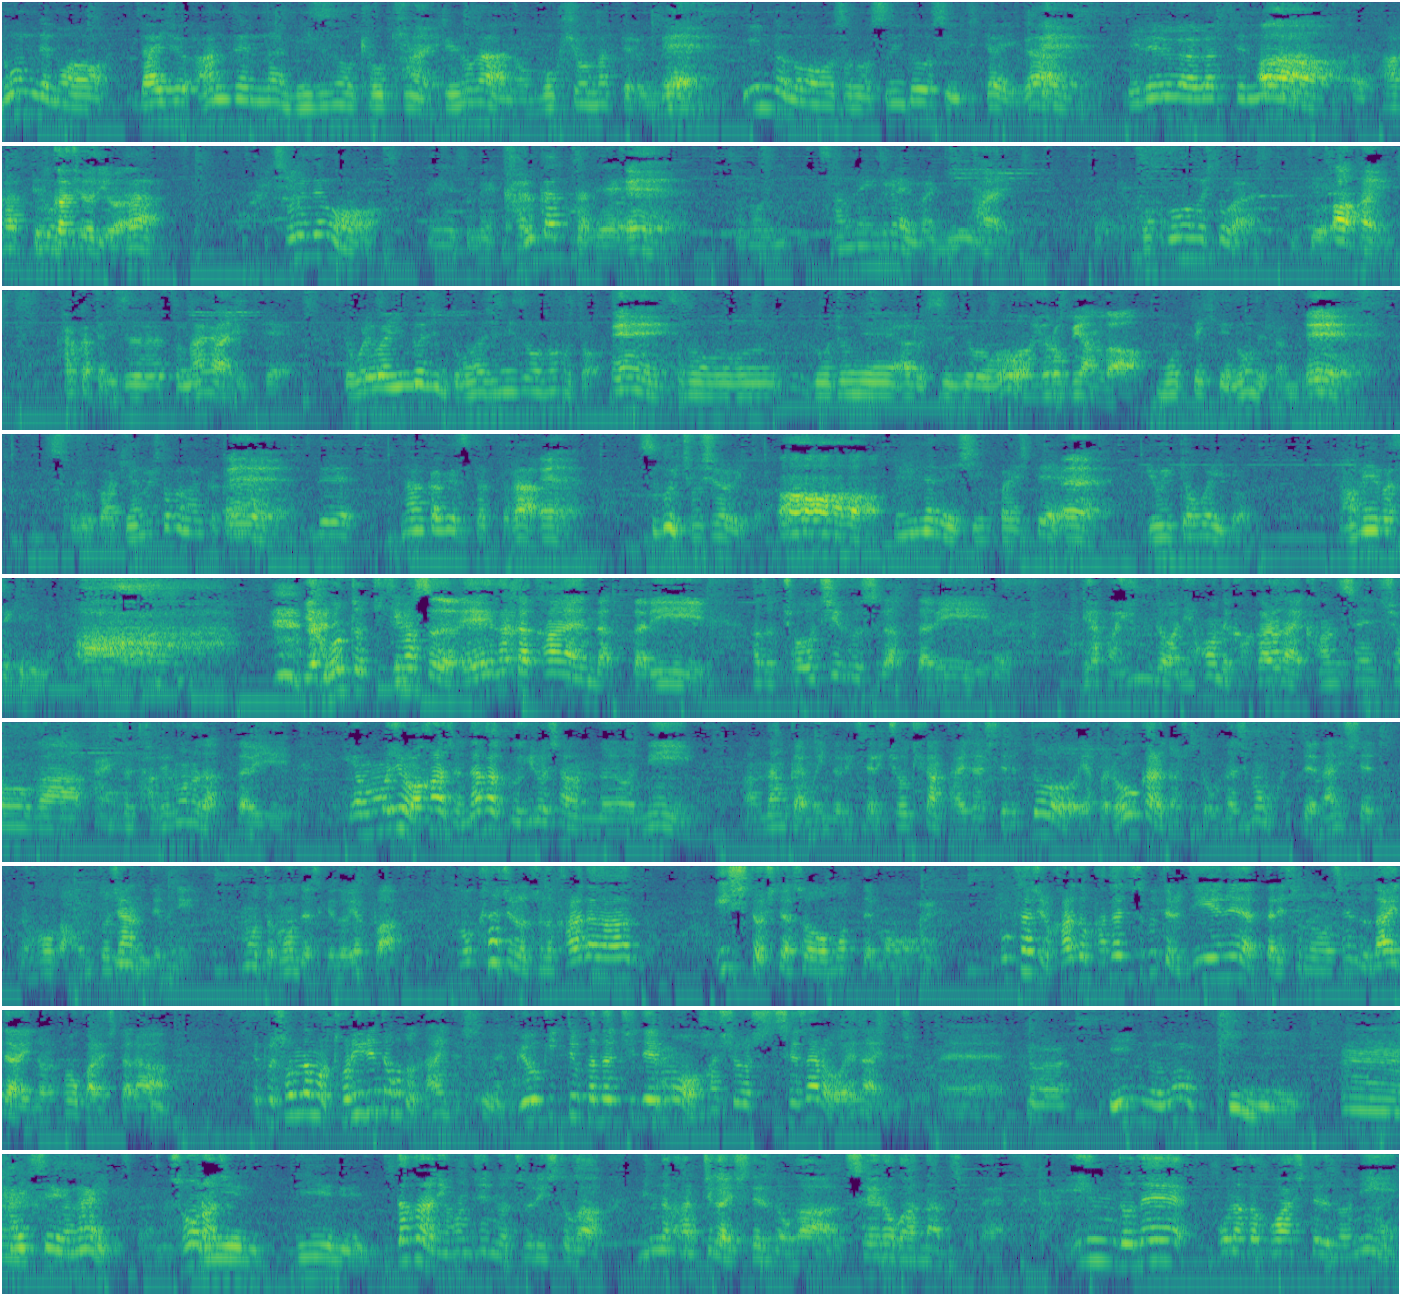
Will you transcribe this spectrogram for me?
飲んでも大丈夫安全な水の供給っていうのが、あの目標になってるんで、インドのその水道水自体がえレベルが上がってるのはあ上がってるん昔よりはそれでも、えーとね、カルカッタで、えその3年ぐらい前に、えはい。北欧の人がいてあはい。カルカッタにずーっと長くい。て、で俺はインド人と同じ水を飲むと、ええ。その路上にある水道をヨーロピアンが。持ってきて飲んでたんで、えスロバキアの人かなんかかな、えで何ヶ月経ったら、ええ。すごい調子悪いと。みんなで心配して、ええ。病院行った方がいいとアメーバ赤痢になってああいや本当聞きます。A 型肝炎だったりあと腸チフスだったりやっぱインドは日本でかからない感染症が、い。それ食べ物だったりいやもちろん分かるんですよ。長くヒロさんのように何回もインドに来たり長期間滞在してるとやっぱりローカルの人と同じもの食って何してるの方が本当じゃんっていうふうに思うと思うんですけどやっぱ僕たちのその体が医師としてはそう思っても、はい僕たちの体を形作ってる DNA だったりその先祖代々の方からしたら、やっぱりそんなもの取り入れたことないんですよね。病気っていう形でもう発症せざるを得ないんでしょうね。だからインドの菌にうん。耐性がないですからね、そうなんですよ。DNA, だから日本人のツーリストがみんな勘違いしてるのがせいろがんなんですよね。インドでお腹壊してるのに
